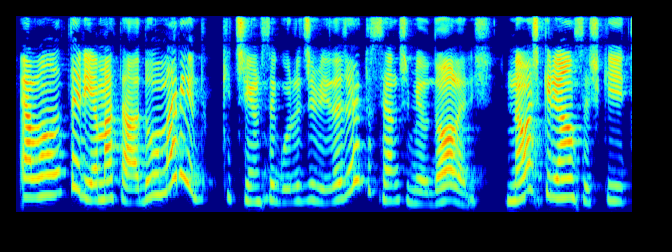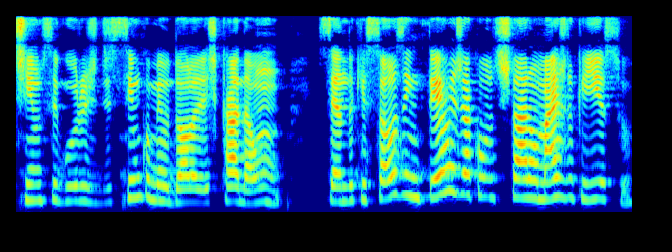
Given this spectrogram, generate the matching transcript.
ela teria matado o marido, que tinha um seguro de vida de 800 mil dólares, não as crianças, que tinham seguros de 5 mil dólares cada um, sendo que só os enterros já custaram mais do que isso.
